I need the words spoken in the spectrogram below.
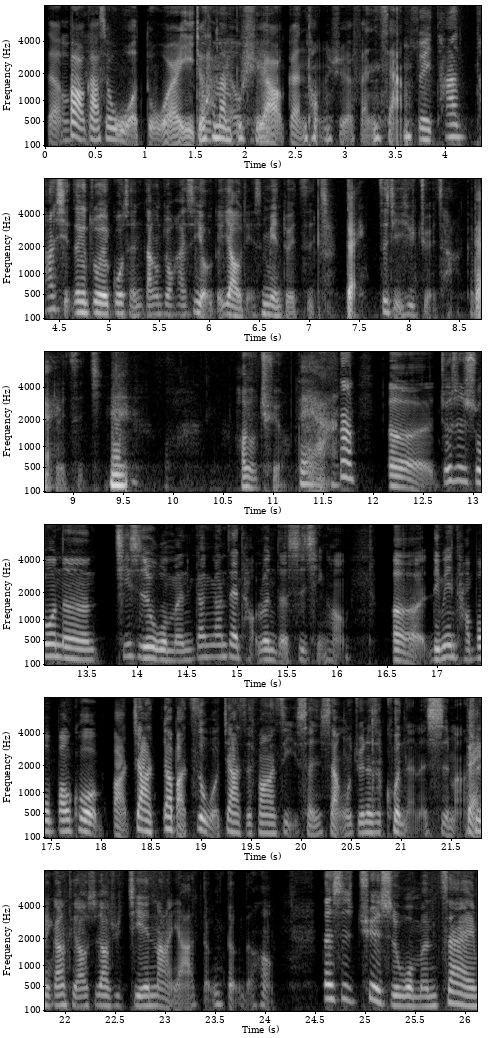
的报告是我读而已，Okay. 就他们不需要跟同学分享。Okay, okay. 所以他他写这个作业过程当中，还是有一个要点是面对自己，对自己去觉察，跟面对自己。嗯，哇，好有趣哦。对呀、啊，那。呃，就是说呢，其实我们刚刚在讨论的事情哈，呃，里面谈不包括把价要把自我价值放在自己身上，我觉得那是困难的事嘛。对所以你刚刚提到是要去接纳呀等等的哈。但是确实我们在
